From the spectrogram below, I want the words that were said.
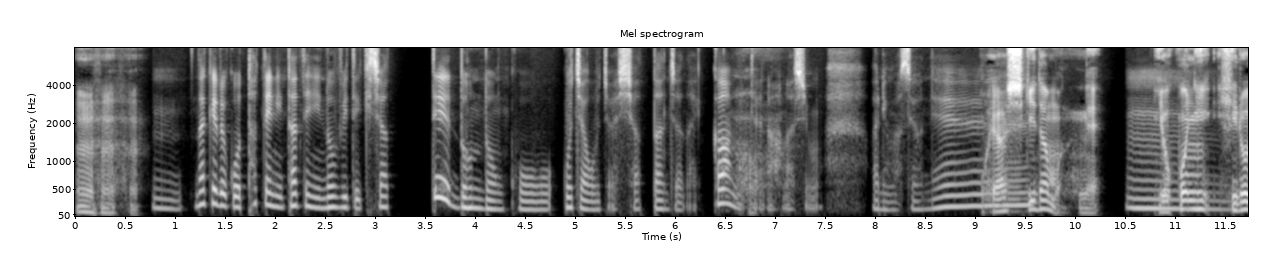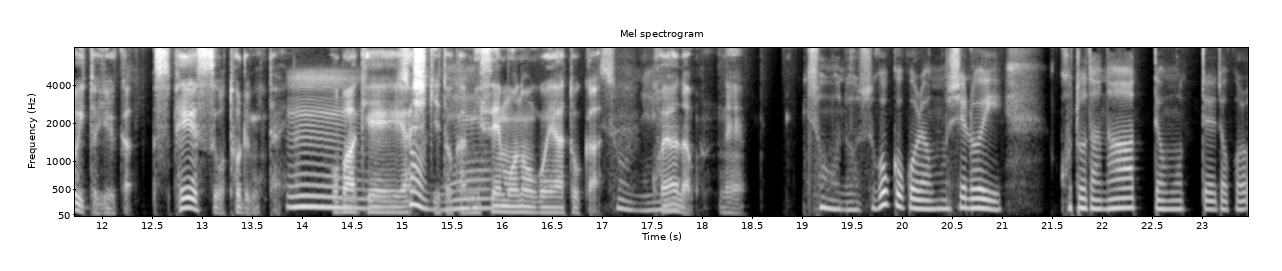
うんうんうん、だけどこう縦に縦に伸びてきちゃってどんどんこうごちゃごちゃしちゃったんじゃないかみたいな話もありますよね。お屋敷だもんね。うん。横に広いというかスペースを取るみたいな、うん。お化け屋敷とか見せ物小屋とか。そうね。小屋だもんね。そうなのすごくこれ面白いことだなって思ってだから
